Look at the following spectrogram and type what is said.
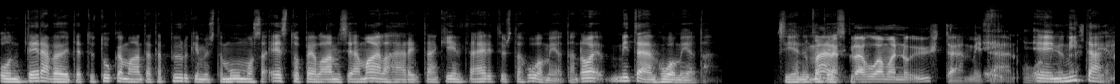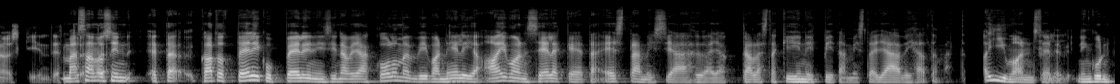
on terävöitetty tukemaan tätä pyrkimystä muun muassa estopelaamiseen ja mailahäirintään kiinnitetään erityistä huomiota. No mitään huomiota. Siihen no, mä en keski... kyllä huomannut yhtään mitään ei, ei mitään. Mä sanoisin, että katot peli kuin peli, niin siinä jää 3-4 aivan selkeää estämisjäähyä ja tällaista kiinni pitämistä jää viheltämättä. Aivan selvi. Mm. Niin kun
